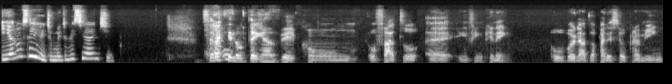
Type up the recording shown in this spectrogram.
E eu não sei, gente, é muito viciante. Será é, que não tem a ver com o fato, é, enfim, que nem o bordado apareceu para mim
